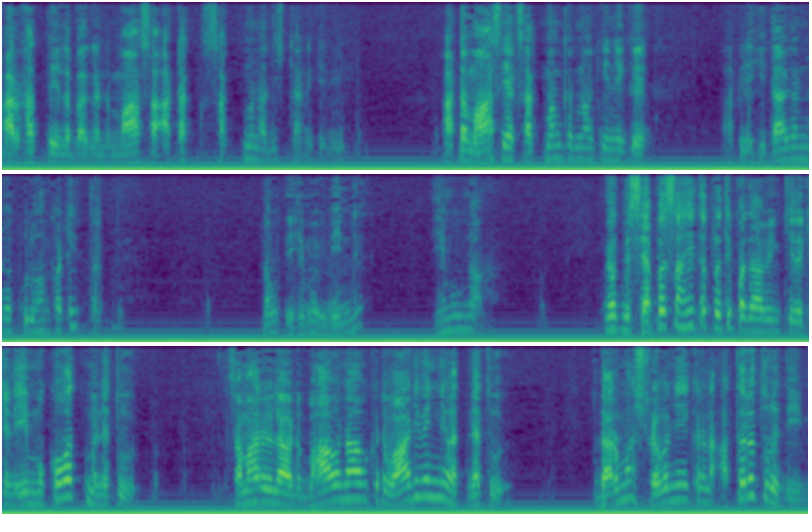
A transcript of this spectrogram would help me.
අරහත්ත්වයේ ලබා ගන්න මාස 8ක් සක්මන අදිෂ්ඨාන කෙරුවේ. 8 මාසයක් සක්මන් කරනවා කියන එක අපිට හිතා ගන්නවත් පුළුවන් කටයුත්තක්ද? නමුත් එහෙම විඳින්න එහෙම වුණා. නමුත් මේ සැප සහිත ප්‍රතිපදාවෙන් කියලා කියන්නේ මේ මොකවත්ම නැතුව සමහර වෙලාවට භාවනාවකට වාඩි වෙන්නේවත් නැතුව ධර්ම ශ්‍රවණය කරන අතරතුරදීම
